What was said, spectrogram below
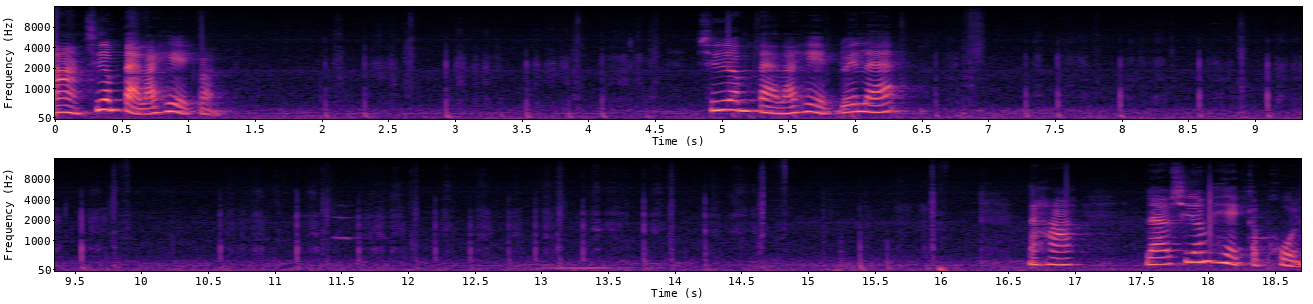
อะเชื่อมแต่ละเหตุก่อน เชื่อมแต่ละเหตุด้วยและ นะคะ แล้วเชื่อมเหตุกับผล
